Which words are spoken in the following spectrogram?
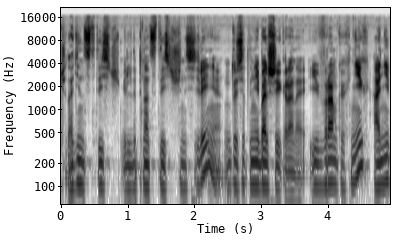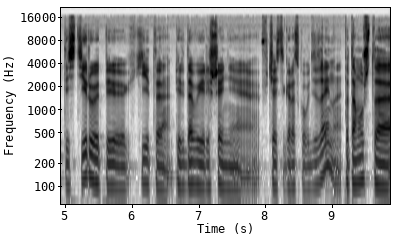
что-то 11 тысяч или до 15 тысяч населения, ну, то есть это небольшие города, и в рамках них они тестируют какие-то передовые решения в части городского дизайна, потому что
